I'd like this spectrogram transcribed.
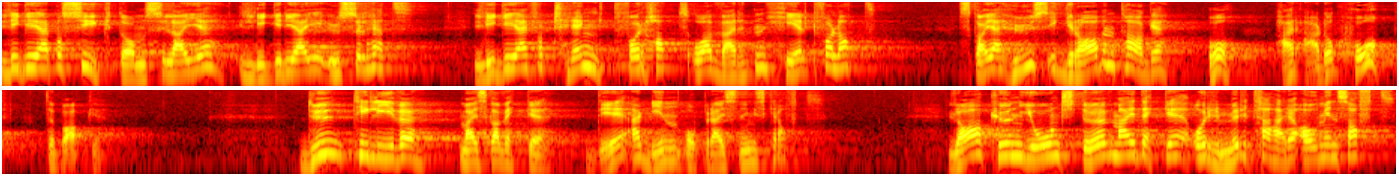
Ligger jeg på sykdomsleie? Ligger jeg i usselhet? Ligger jeg fortrengt, forhatt og av verden helt forlatt? Skal jeg hus i graven tage? Å, her er dog håp tilbake. Du til livet meg skal vekke, det er din oppreisningskraft. La kun jordens støv meg dekke, ormer tære all min saft.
